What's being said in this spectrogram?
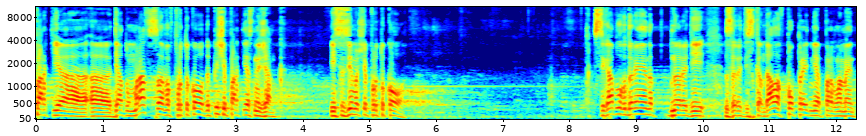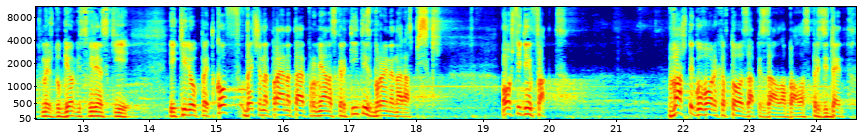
партия а, Дядо Мраз, а в протокола да пише партия Снежанка. И се взимаше протокола. Сега благодарение на, наради, заради скандала в по-предния парламент между Георги Свиленски и Кирил Петков беше направена тая промяна с хартиите и с броене на разписки. Още един факт. Вашите говореха в този запис за Алабала с президента.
